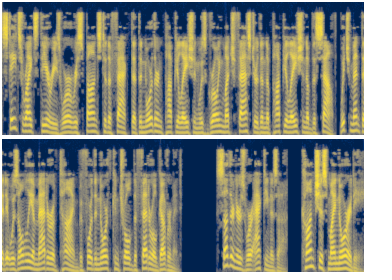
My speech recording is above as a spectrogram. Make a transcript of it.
States' rights theories were a response to the fact that the northern population was growing much faster than the population of the South, which meant that it was only a matter of time before the North controlled the federal government. Southerners were acting as a «conscious minority»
